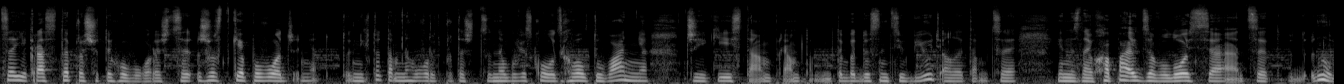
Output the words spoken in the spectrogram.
Це якраз те, про що ти говориш. Це жорстке поводження. Тобто ніхто там не говорить про те, що це не обов'язково зґвалтування, чи якісь там прям там тебе до сенців б'ють, але там це, я не знаю, хапають за волосся, це ну,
